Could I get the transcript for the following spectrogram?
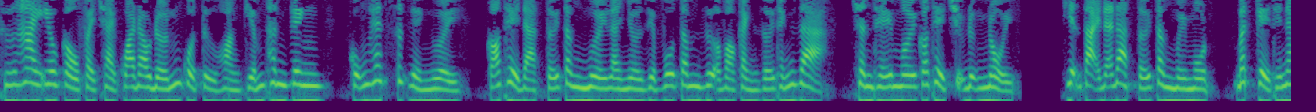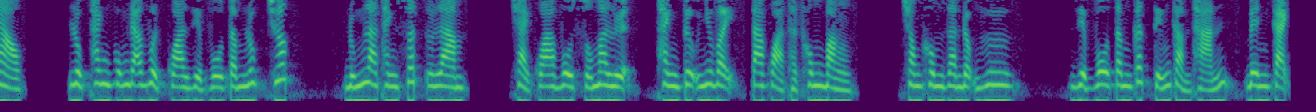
Thứ hai yêu cầu phải trải qua đau đớn của tử hoàng kiếm thân kinh, cũng hết sức để người, có thể đạt tới tầng 10 là nhờ Diệp vô tâm dựa vào cảnh giới thánh giả, chân thế mới có thể chịu đựng nổi. Hiện tại đã đạt tới tầng 11, bất kể thế nào. Lục Thanh cũng đã vượt qua Diệp vô tâm lúc trước. Đúng là thanh xuất ư lam. Trải qua vô số ma luyện, thành tựu như vậy, ta quả thật không bằng. Trong không gian động hư, Diệp vô tâm cất tiếng cảm thán, bên cạnh,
